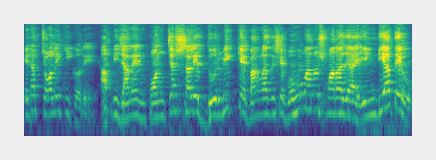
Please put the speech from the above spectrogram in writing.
এটা চলে কি করে? আপনি জানেন, পঞ্চাশ সালের দুর্ভিক্ষে বাংলাদেশে বহু মানুষ মারা যায়, ইন্ডিয়াতেও।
